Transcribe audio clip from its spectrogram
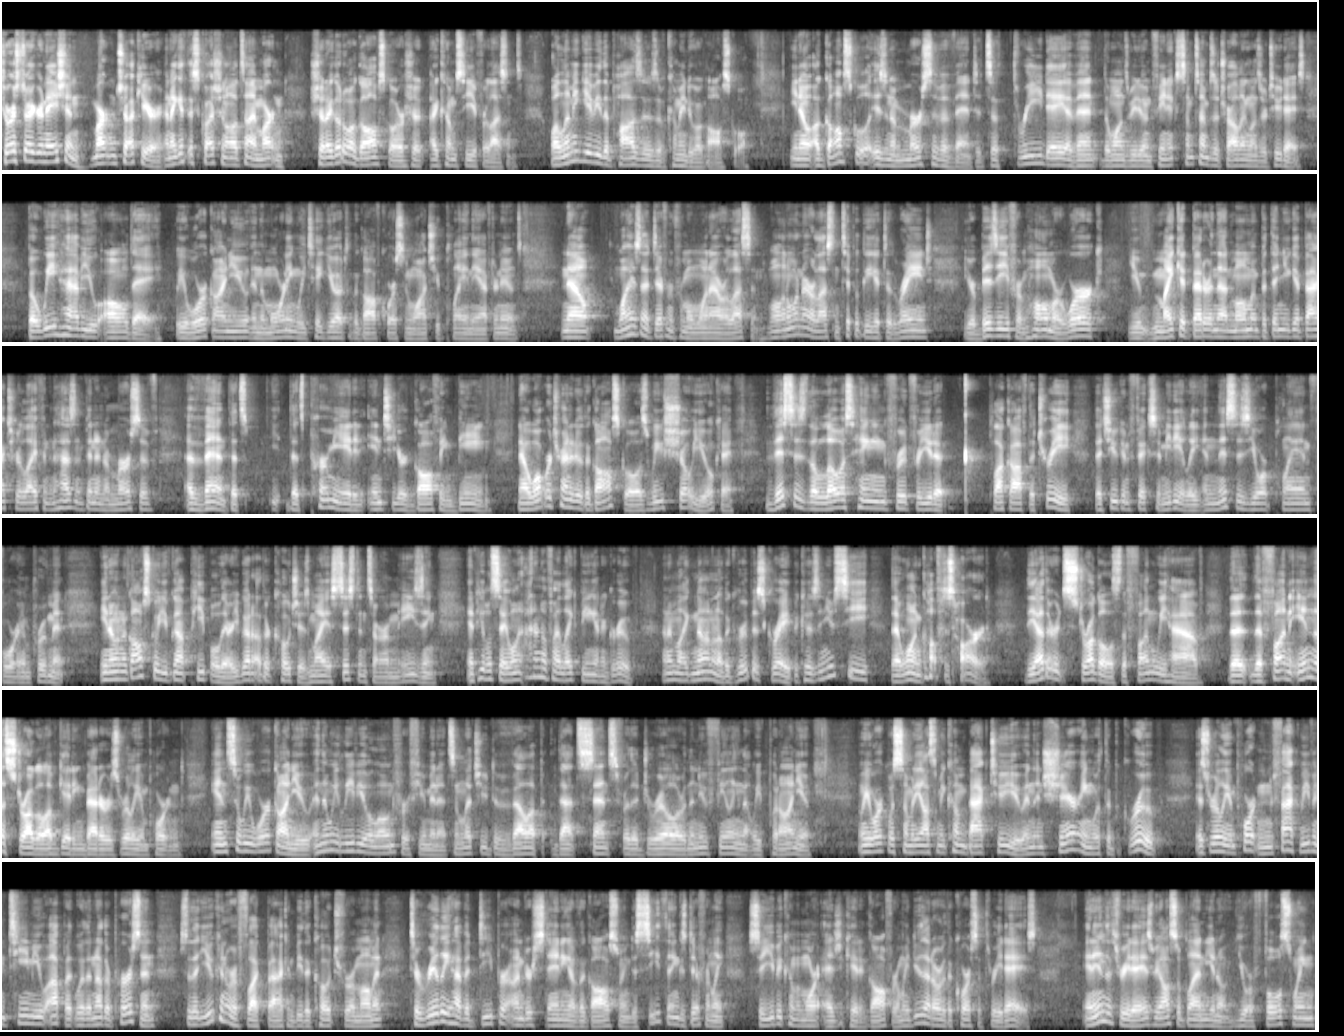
Tour Striker Nation, Martin Chuck here, and I get this question all the time. Martin, should I go to a golf school or should I come see you for lessons? Well, let me give you the positives of coming to a golf school. You know, a golf school is an immersive event. It's a three-day event, the ones we do in Phoenix. Sometimes the traveling ones are two days. But we have you all day. We work on you in the morning. We take you out to the golf course and watch you play in the afternoons. Now, why is that different from a one-hour lesson? Well, in a one-hour lesson, typically you get to the range, you're busy from home or work, you might get better in that moment, but then you get back to your life and it hasn't been an immersive event that's, that's permeated into your golfing being. Now what we're trying to do at the golf school is we show you, okay, this is the lowest hanging fruit for you to pluck off the tree that you can fix immediately and this is your plan for improvement. You know, in a golf school, you've got people there, you've got other coaches. My assistants are amazing. And people say, well, I don't know if I like being in a group. And I'm like, no, no, no, the group is great because then you see that one, golf is hard. The other struggles, the fun we have, the, the fun in the struggle of getting better is really important. And so we work on you and then we leave you alone for a few minutes and let you develop that sense for the drill or the new feeling that we put on you. And we work with somebody else and we come back to you and then sharing with the group is really important. In fact, we even team you up with another person so that you can reflect back and be the coach for a moment to really have a deeper understanding of the golf swing, to see things differently so you become a more educated golfer. And we do that over the course of three days. And in the three days, we also blend, you know, your full swing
